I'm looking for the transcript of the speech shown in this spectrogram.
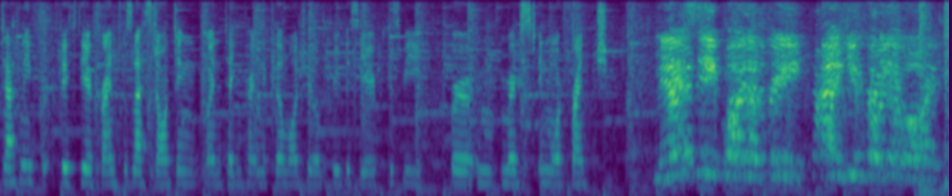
Definitely fifth year French was less daunting when taking part in the CLIL module the previous year because we were immersed in more French. Merci pour le prix. Thank you for the award.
